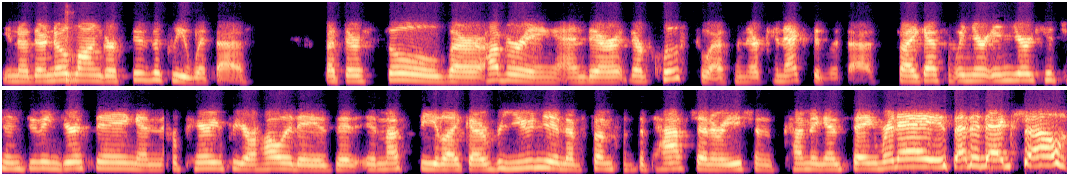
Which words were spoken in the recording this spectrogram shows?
You know, they're no longer physically with us, but their souls are hovering and they're they're close to us and they're connected with us. So I guess when you're in your kitchen doing your thing and preparing for your holidays, it, it must be like a reunion of some of the past generations coming and saying, Renee, is that an eggshell?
